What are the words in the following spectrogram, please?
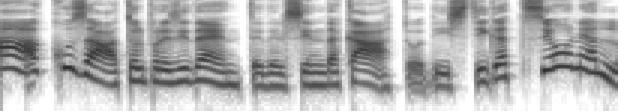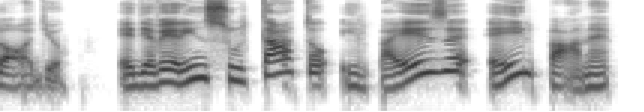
ha accusato il presidente del sindacato di istigazione all'odio e di aver insultato il paese e il pane.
